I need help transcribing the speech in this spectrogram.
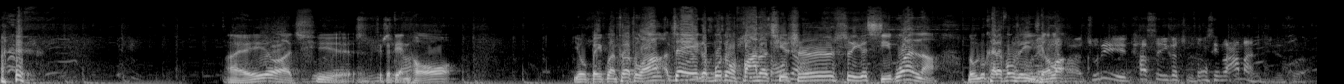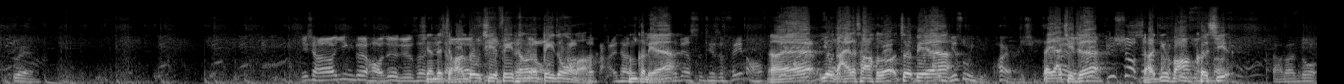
哎呦我去，这个点头又被灌特妥，这个波动发的其实是一个习惯了。龙珠开了风水引擎了。朱莉他是一个主动性拉满的角色，对。你想要应对好这个角色，现在小孩斗气非常的被动了，很可怜。这件事情是非常哎，又打一个沙盒，这边大家起身，小孩盯防，可惜。打乱多，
